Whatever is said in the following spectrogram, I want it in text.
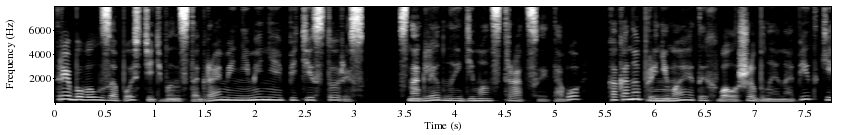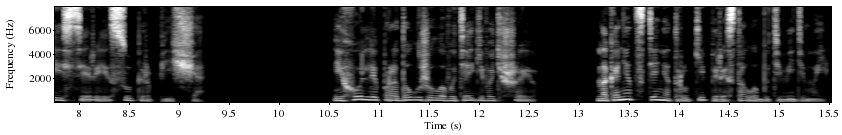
требовал запостить в Инстаграме не менее пяти сторис с наглядной демонстрацией того, как она принимает их волшебные напитки из серии «Суперпища». И Холли продолжила вытягивать шею. Наконец, тень от руки перестала быть видимой.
